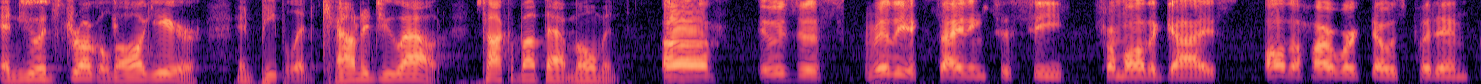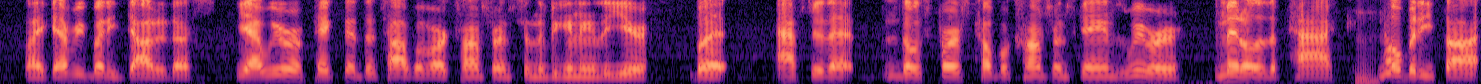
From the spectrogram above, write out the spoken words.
and you had struggled all year, and people had counted you out, talk about that moment. Uh, it was just really exciting to see from all the guys, all the hard work that was put in. Like everybody doubted us. Yeah, we were picked at the top of our conference in the beginning of the year, but after that, those first couple conference games, we were middle of the pack. Mhm. Nobody thought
